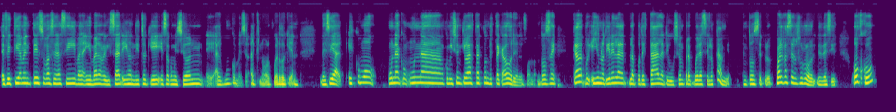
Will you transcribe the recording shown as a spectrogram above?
efectivamente eso va a ser así van, y van a revisar. Ellos han dicho que esa comisión, eh, algún convencional, que no me acuerdo quién, decía, es como una, una comisión que va a estar con destacadores en el fondo. Entonces, cada, porque ellos no tienen la, la, potestad, la atribución para poder hacer los cambios. Entonces, pero ¿cuál va a ser su rol? Es decir, ojo,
